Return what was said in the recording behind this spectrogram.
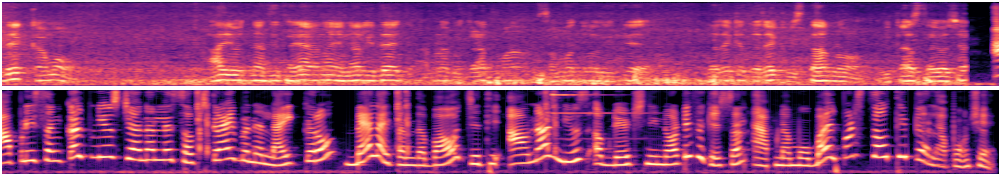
અનેક કામો આ યોજનાથી થયા અને એના લીધે જ આપણા ગુજરાતમાં સમગ્ર રીતે દરેકે દરેક વિસ્તારનો વિકાસ થયો છે. આપણી સંકલ્પ ન્યૂઝ ચેનલને સબસ્ક્રાઇબ અને લાઇક કરો. બે લાઇકન દબાવો, જેથી આવનાર ન્યૂઝ અપડેટ્સની નોટિફિકેશન આપના મોબાઈલ પર સૌથી પહેલાં પહોંચે.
